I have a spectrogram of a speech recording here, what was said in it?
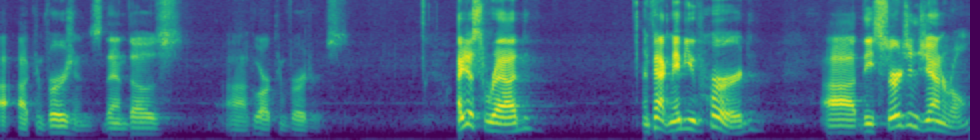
uh, uh, conversions than those uh, who are converters. I just read, in fact, maybe you've heard, uh, the Surgeon General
